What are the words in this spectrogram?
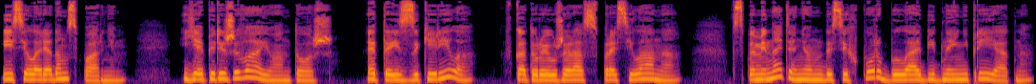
и села рядом с парнем. Я переживаю, Антош. Это из-за Кирилла? В который уже раз спросила она. Вспоминать о нем до сих пор было обидно и неприятно.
